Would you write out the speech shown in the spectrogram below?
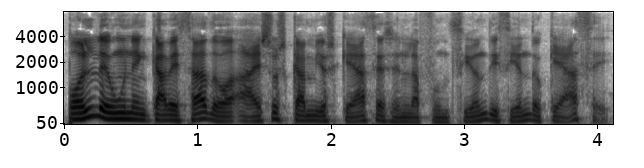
ponle un encabezado a esos cambios que haces en la función diciendo qué hace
